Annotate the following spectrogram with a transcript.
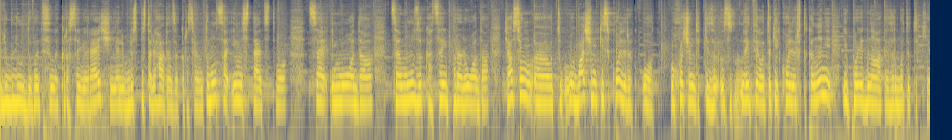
люблю дивитися на красиві речі, я люблю спостерігати за красивим. Тому це і мистецтво, це і мода, це музика, це і природа. Часом е, от ми бачимо якийсь колір, от ми хочемо такі знайти от такий колір в тканині і поєднати, зробити таке.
